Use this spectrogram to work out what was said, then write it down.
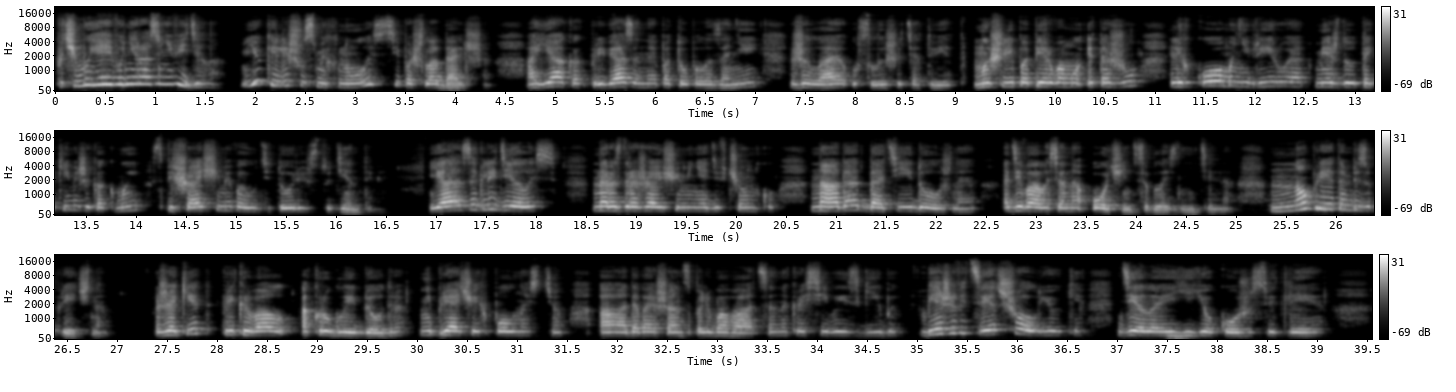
Почему я его ни разу не видела?» Юки лишь усмехнулась и пошла дальше, а я, как привязанная, потопала за ней, желая услышать ответ. Мы шли по первому этажу, легко маневрируя между такими же, как мы, спешащими в аудиторию студентами. Я загляделась, на раздражающую меня девчонку. Надо отдать ей должное. Одевалась она очень соблазнительно, но при этом безупречно. Жакет прикрывал округлые бедра, не пряча их полностью, а давая шанс полюбоваться на красивые изгибы. Бежевый цвет шел Юки, делая ее кожу светлее.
